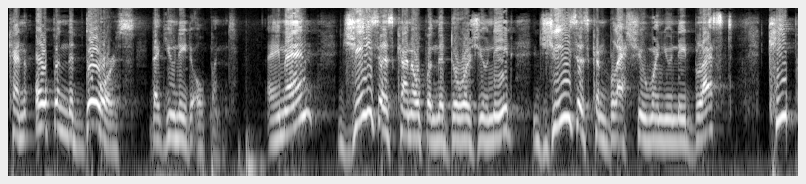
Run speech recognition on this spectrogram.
can open the doors that you need opened. Amen? Jesus can open the doors you need. Jesus can bless you when you need blessed. Keep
